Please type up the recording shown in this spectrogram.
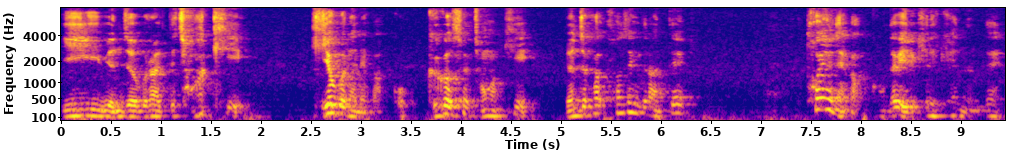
이 면접을 할 때 정확히 기억을 해내갖고, 그것을 정확히 면접 선생님들한테 토해내갖고, 내가 이렇게 이렇게 했는데,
